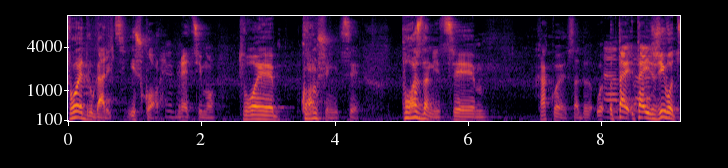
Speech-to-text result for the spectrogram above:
tvoje drugarice iz škole, recimo, tvoje komšinice, poznanice, kako je sad, o- taj, taj život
